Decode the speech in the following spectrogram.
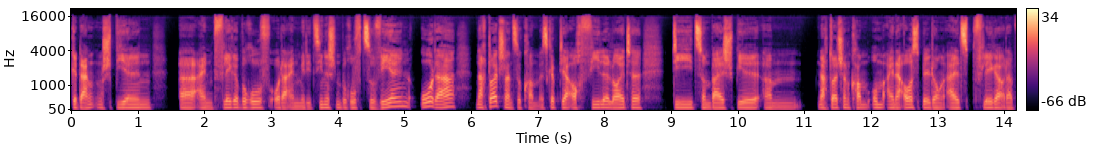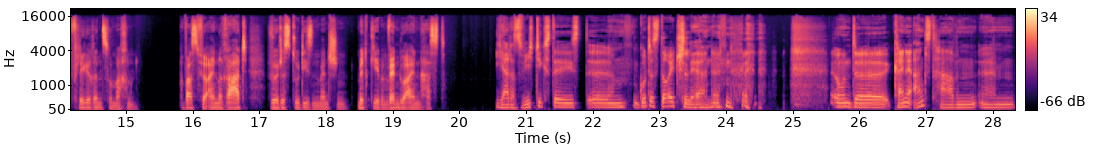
Gedanken spielen, einen Pflegeberuf oder einen medizinischen Beruf zu wählen oder nach Deutschland zu kommen. Es gibt ja auch viele Leute, die zum Beispiel ähm, nach Deutschland kommen, um eine Ausbildung als Pfleger oder Pflegerin zu machen. Was für einen Rat würdest du diesen Menschen mitgeben, wenn du einen hast? Ja, das Wichtigste ist ähm, gutes Deutsch lernen. und äh, keine Angst haben, ähm,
